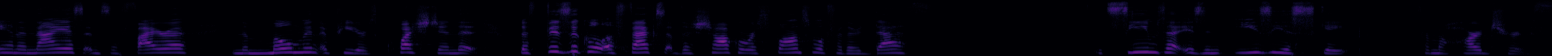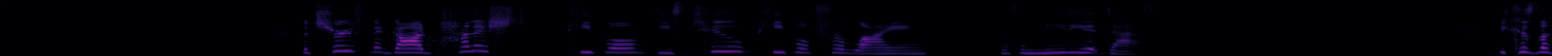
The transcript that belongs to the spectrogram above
Ananias and Sapphira in the moment of Peter's question, that the physical effects of the shock were responsible for their death, it seems that is an easy escape from a hard truth. The truth that God punished people, these two people, for lying with immediate death. Because the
